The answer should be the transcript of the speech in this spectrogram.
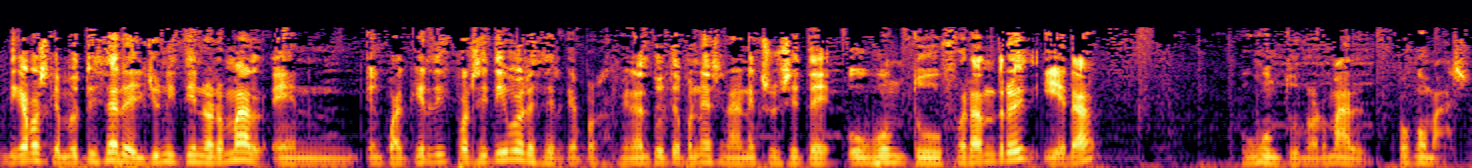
digamos que en vez de utilizar el Unity normal en, en cualquier dispositivo, es decir, que pues, al final tú te ponías en la Nexus 7 Ubuntu for Android y era Ubuntu normal, poco más,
